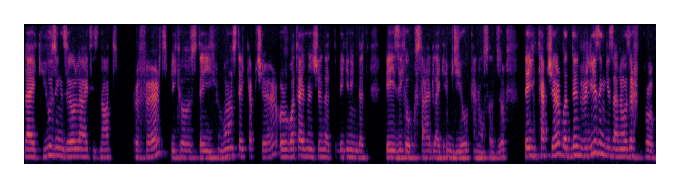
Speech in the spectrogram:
like using zeolite is not preferred because they once they capture or what I mentioned at the beginning that basic oxide like MgO can also absorb they capture but then releasing is another problem.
